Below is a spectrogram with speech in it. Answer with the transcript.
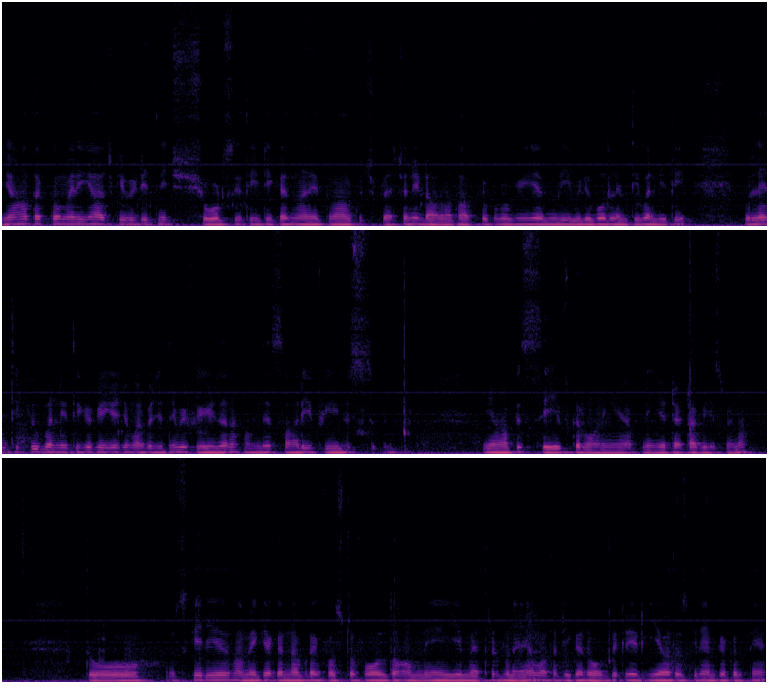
یہاں تک تو میری آج کی ویڈیو اتنی شورٹ سی تھی، ٹھیک ہے، میں نے اتنا کچھ پریشر نہیں ڈالنا تھا آپ کے اوپر کیونکہ یہ میری ویڈیو بہت لینتھی بننی تھی۔ وہ لینتھی کیوں بننی تھی؟ کیونکہ یہ جو ہمارے پاس جتنی بھی فیلڈز ہیں نا، ہم نے ساری فیلڈس یہاں پہ سیو کروانی ہے اپنی یہ ڈیٹا بیس میں نا۔ تو اس کے لیے ہمیں کیا کرنا پڑے گا فرسٹ آف آل تو ہم نے یہ میتھڈ بنایا ہوا تھا، ٹھیک ہے روڈ بھی کریٹ کیا ہوا تو اس کے لیے ہم کیا کرتے ہیں،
